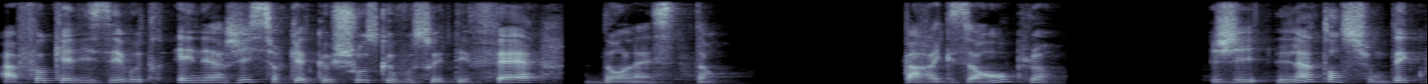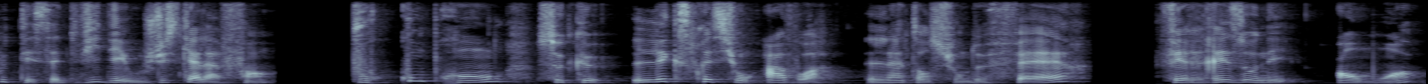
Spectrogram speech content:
à focaliser votre énergie sur quelque chose que vous souhaitez faire dans l'instant. Par exemple, j'ai l'intention d'écouter cette vidéo jusqu'à la fin pour comprendre ce que l'expression avoir l'intention de faire fait résonner en moi,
